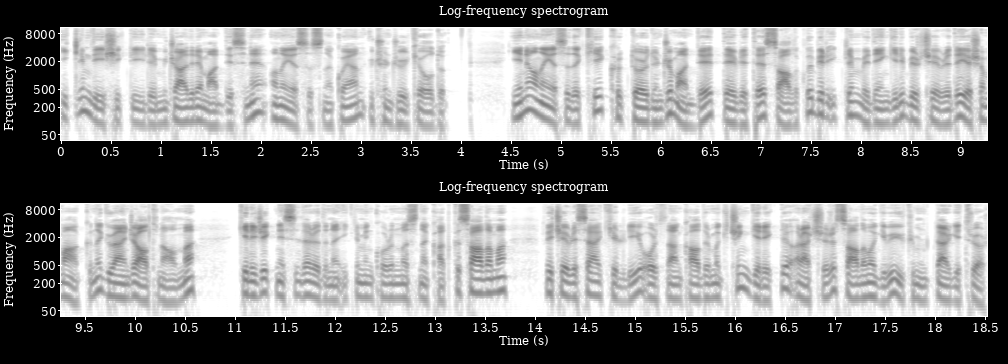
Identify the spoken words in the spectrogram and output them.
iklim değişikliğiyle mücadele maddesini anayasasına koyan üçüncü ülke oldu. Yeni anayasadaki 44. madde, devlete sağlıklı bir iklim ve dengeli bir çevrede yaşama hakkını güvence altına alma, gelecek nesiller adına iklimin korunmasına katkı sağlama ve çevresel kirliliği ortadan kaldırmak için gerekli araçları sağlama gibi yükümlülükler getiriyor.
